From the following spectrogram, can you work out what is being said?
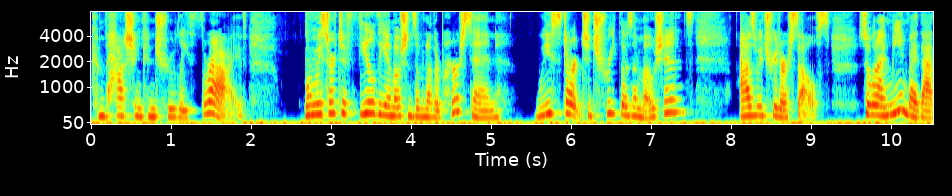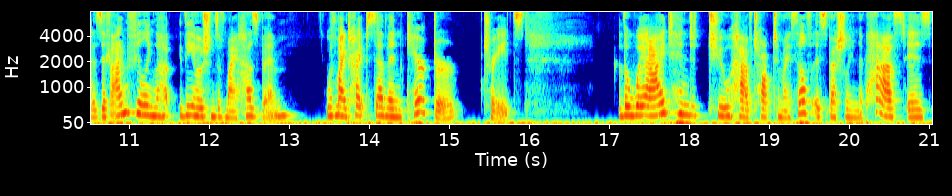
compassion can truly thrive. When we start to feel the emotions of another person, we start to treat those emotions as we treat ourselves. So, what I mean by that is if I'm feeling the, the emotions of my husband with my type 7 character traits, the way I tend to have talked to myself, especially in the past, is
